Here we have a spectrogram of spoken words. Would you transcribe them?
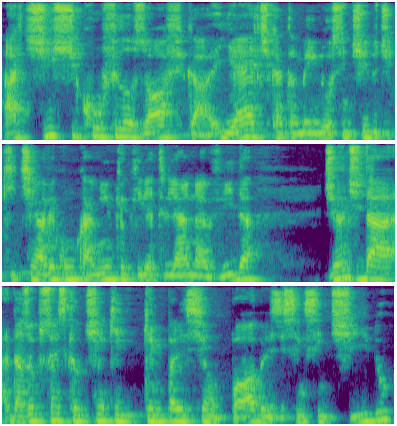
artístico-filosófica e ética também, no sentido de que tinha a ver com o caminho que eu queria trilhar na vida, diante da, das opções que eu tinha que, que me pareciam pobres e sem sentido.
